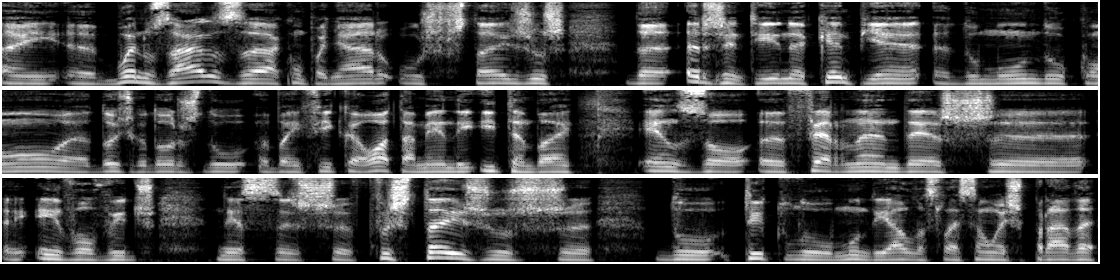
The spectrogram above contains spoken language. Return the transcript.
em eh, Buenos Aires a acompanhar os festejos da Argentina, campeã do mundo, com dois jogadores do Benfica, Otamendi e também Enzo Fernandes, envolvidos nesses festejos do título mundial. A seleção é esperada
